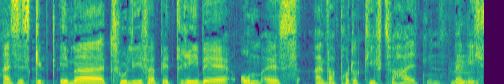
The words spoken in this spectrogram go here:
Also es gibt immer Zulieferbetriebe, um es einfach produktiv zu halten. Wenn hm. ich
